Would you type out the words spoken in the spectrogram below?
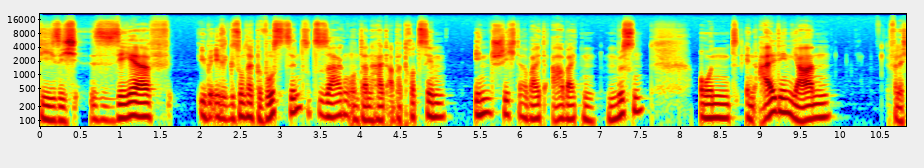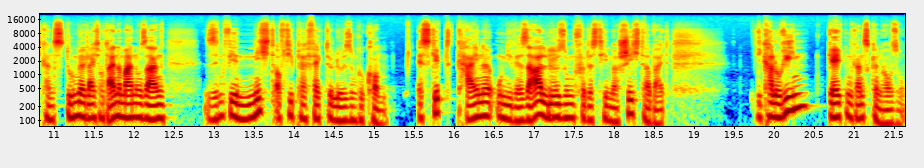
die sich sehr über ihre Gesundheit bewusst sind sozusagen und dann halt aber trotzdem in Schichtarbeit arbeiten müssen. Und in all den Jahren, vielleicht kannst du mir gleich noch deine Meinung sagen, sind wir nicht auf die perfekte Lösung gekommen. Es gibt keine Universallösung für das Thema Schichtarbeit. Die Kalorien gelten ganz genauso.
